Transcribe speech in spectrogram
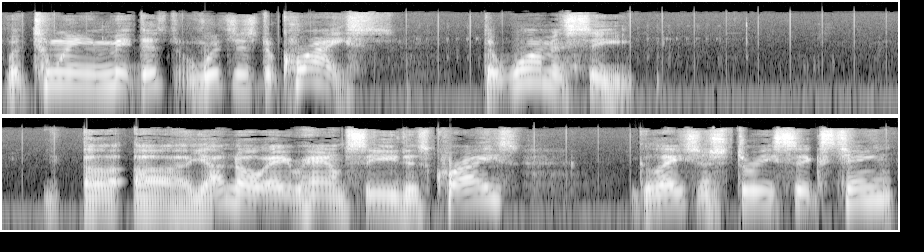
between me, this, which is the Christ, the woman seed. Uh, uh, y'all know Abraham's seed is Christ. Galatians 3, 16.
